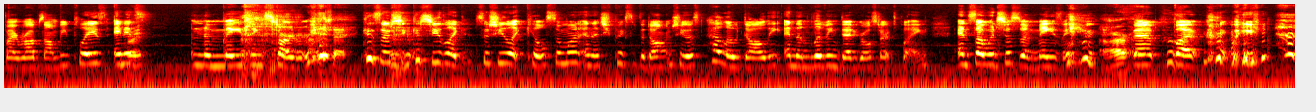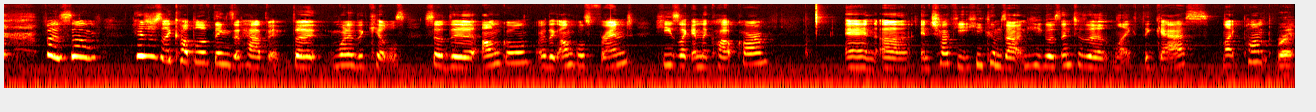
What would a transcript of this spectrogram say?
by Rob Zombie plays, and it's an amazing starter. Okay. Cause so she, cause she like, so she like kills someone, and then she picks up the doll, and she goes, "Hello, Dolly," and then Living Dead Girl starts playing, and so it's just amazing. Alright. that, but wait, but so here's just a couple of things that happen. The one of the kills. So the uncle or the uncle's friend, he's like in the cop car, and uh, and Chucky he comes out and he goes into the like the gas like pump. Right.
